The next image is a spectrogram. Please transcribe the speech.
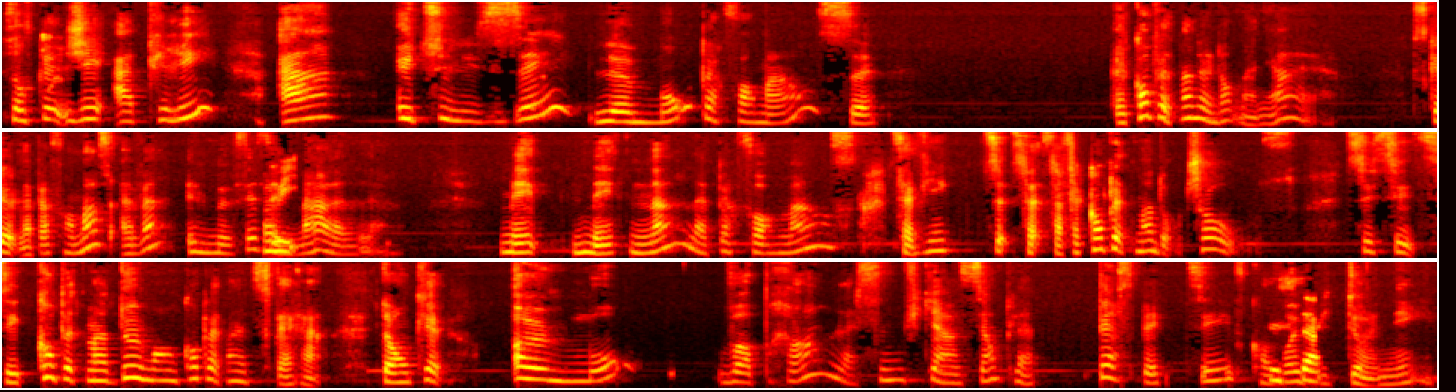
Sauf que j'ai appris à utiliser le mot performance euh, complètement d'une autre manière. Parce que la performance, avant, elle me faisait mal. Mais maintenant, la performance, ça vient, ça, ça fait complètement d'autres choses. C'est complètement deux mondes complètement différents. Donc, un mot va prendre la signification et la perspective qu'on va lui donner.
